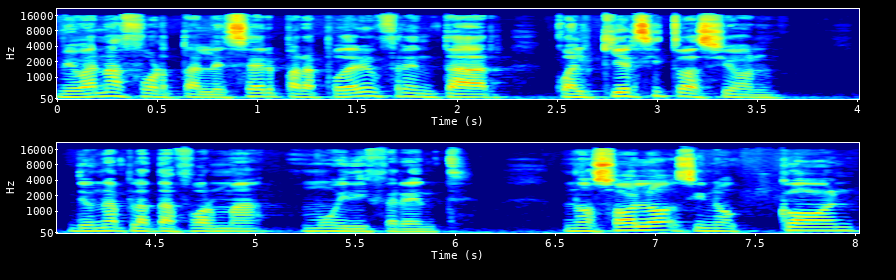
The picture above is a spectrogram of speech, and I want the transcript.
me van a fortalecer para poder enfrentar cualquier situación de una plataforma muy diferente. No solo, sino con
